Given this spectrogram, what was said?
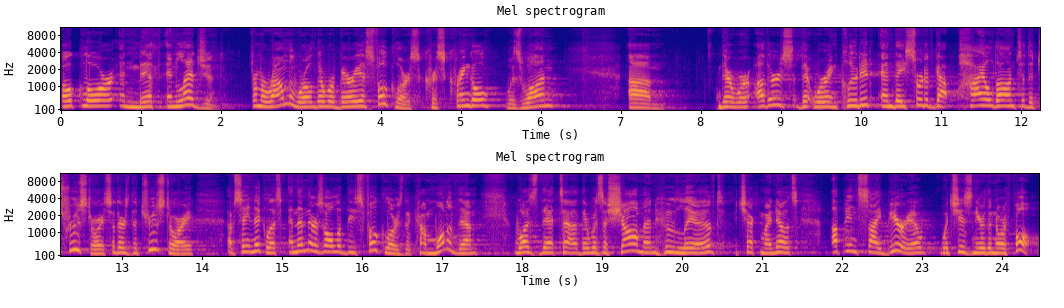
folklore and myth and legend. From around the world, there were various folklores. Kris Kringle was one. Um, there were others that were included, and they sort of got piled on to the true story. So there's the true story of St. Nicholas, and then there's all of these folklores that come. One of them was that uh, there was a shaman who lived, check my notes, up in Siberia, which is near the North Pole.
